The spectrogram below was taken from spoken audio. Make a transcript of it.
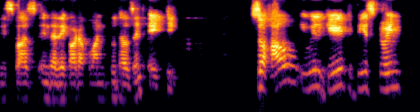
This was in the record of one 2018. So how you will get these 20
